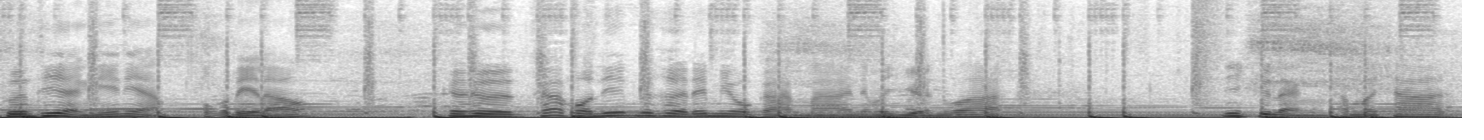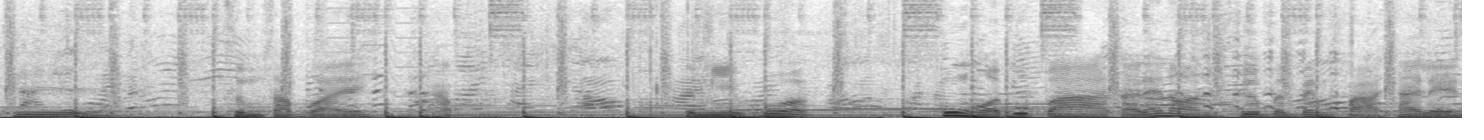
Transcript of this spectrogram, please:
พื้นที่อย่างนี้เนี่ยปกติแล้ว ก็คือถ้าคนที่ไม่เคยได้มีโอกาสมาเนี่ยมาเยือนว่า นี่คือแหล่งธรรมชาติที่ซึมซับไว้นะครับ จะมีพวกกุ้งหอยปูปลาแต่แน่นอนคือมันเป็นป่าชายเลน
